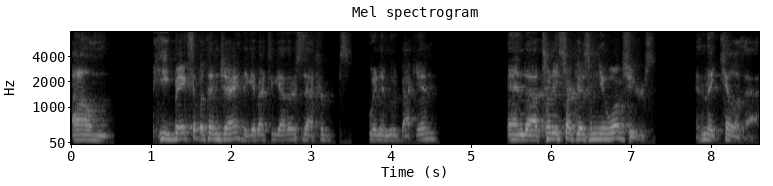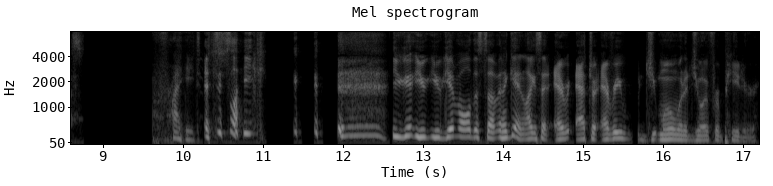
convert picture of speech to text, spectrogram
Um, he makes up with MJ. They get back together. This is after Gwen and moved back in, and uh, Tony Stark gives him new web shooters, and then they kill his ass. Right. It's just like you get you you give all this stuff, and again, like I said, every after every moment of joy for Peter,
